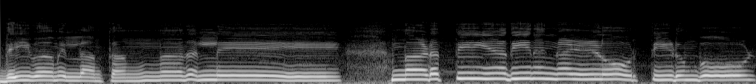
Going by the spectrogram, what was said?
ദൈവമെല്ലാം തന്നതല്ലേ? നടത്തിയ ദിനങ്ങൾ ഓർത്തിടുമ്പോൾ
